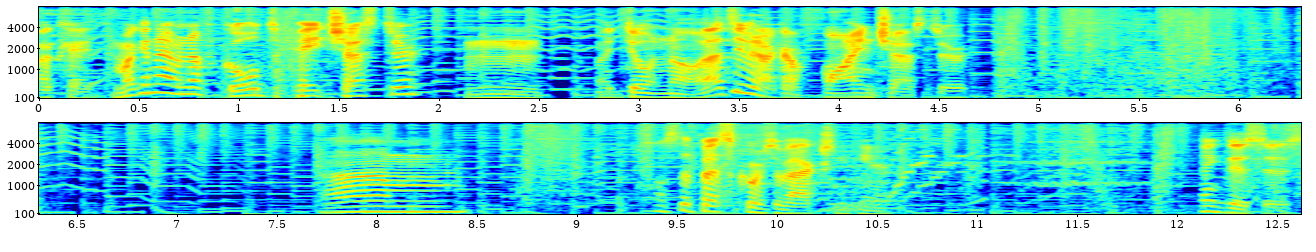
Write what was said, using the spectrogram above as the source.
Okay, am I gonna have enough gold to pay Chester? Hmm, I don't know. That's even like a fine Chester. Um, what's the best course of action here? I think this is.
